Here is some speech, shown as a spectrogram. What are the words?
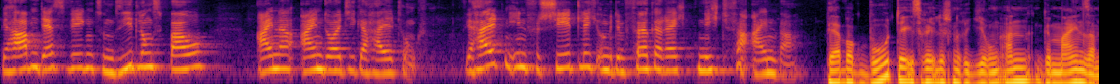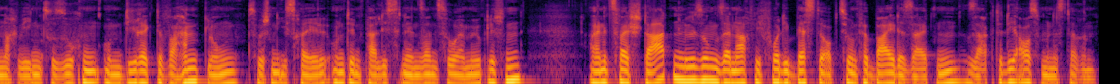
wir haben deswegen zum Siedlungsbau eine eindeutige Haltung. Wir halten ihn für schädlich und mit dem Völkerrecht nicht vereinbar. Baerbock bot der israelischen Regierung an, gemeinsam nach Wegen zu suchen, um direkte Verhandlungen zwischen Israel und den Palästinensern zu ermöglichen. Eine Zwei-Staaten-Lösung sei nach wie vor die beste Option für beide Seiten, sagte die Außenministerin.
